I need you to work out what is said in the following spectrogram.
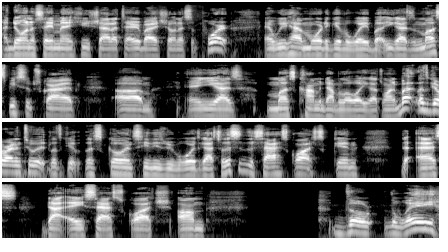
I do want to say, man, huge shout out to everybody showing us support, and we have more to give away. But you guys must be subscribed, um, and you guys must comment down below what you guys want. But let's get right into it. Let's get let's go and see these rewards, guys. So this is the Sasquatch skin, the S.A Sasquatch. Um, the the way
